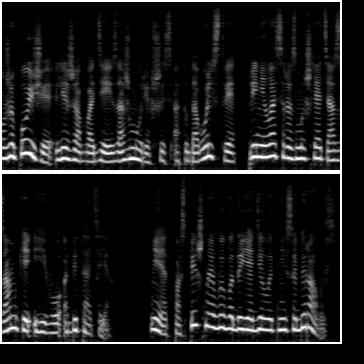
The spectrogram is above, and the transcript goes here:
Уже позже, лежа в воде и зажмурившись от удовольствия, принялась размышлять о замке и его обитателях. Нет, поспешные выводы я делать не собиралась.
